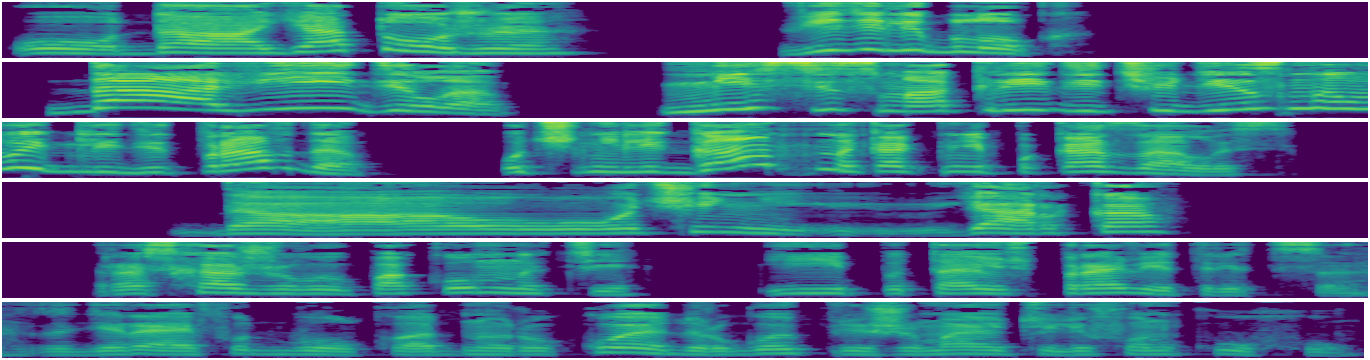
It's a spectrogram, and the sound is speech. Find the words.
«О, да, я тоже. Видели блог?» «Да, видела. Миссис Макриди чудесно выглядит, правда? Очень элегантно, как мне показалось. Да, очень ярко. Расхаживаю по комнате и пытаюсь проветриться, задирая футболку одной рукой, а другой прижимаю телефон к уху.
